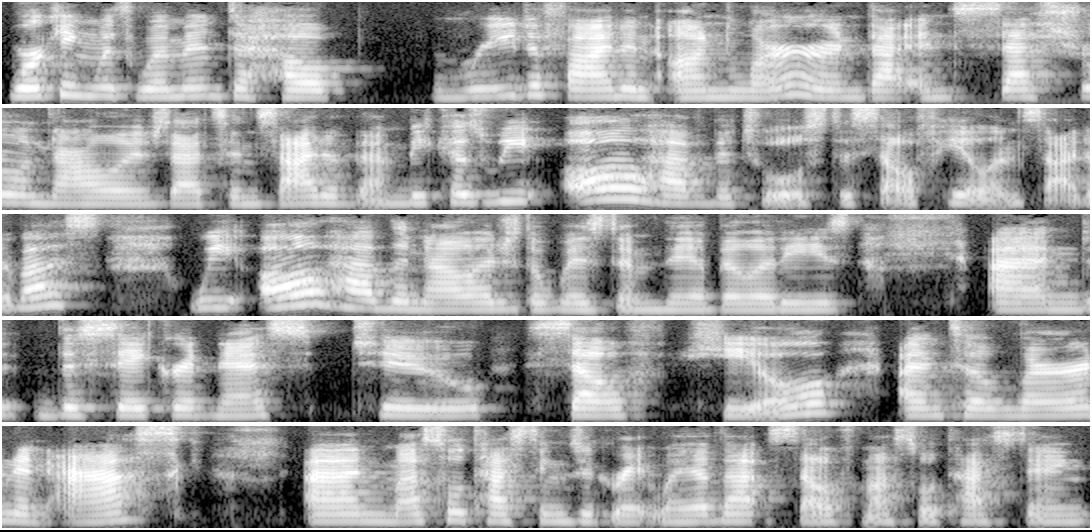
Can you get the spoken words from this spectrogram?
working with women to help redefine and unlearn that ancestral knowledge that's inside of them because we all have the tools to self heal inside of us. We all have the knowledge, the wisdom, the abilities, and the sacredness to self heal and to learn and ask. And muscle testing is a great way of that self muscle testing.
